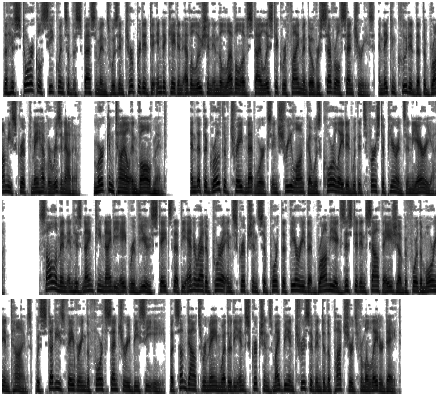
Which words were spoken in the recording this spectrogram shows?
The historical sequence of the specimens was interpreted to indicate an evolution in the level of stylistic refinement over several centuries, and they concluded that the Brahmi script may have arisen out of mercantile involvement, and that the growth of trade networks in Sri Lanka was correlated with its first appearance in the area. Salomon in his 1998 review states that the Anuradhapura inscriptions support the theory that Brahmi existed in South Asia before the Mauryan times, with studies favoring the 4th century BCE, but some doubts remain whether the inscriptions might be intrusive into the potsherds from a later date.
